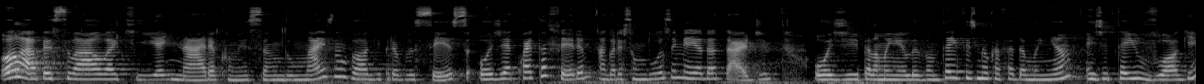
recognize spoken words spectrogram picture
Olá pessoal, aqui é a Inara começando mais um vlog para vocês. Hoje é quarta-feira, agora são duas e meia da tarde. Hoje pela manhã eu levantei, fiz meu café da manhã, editei o vlog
